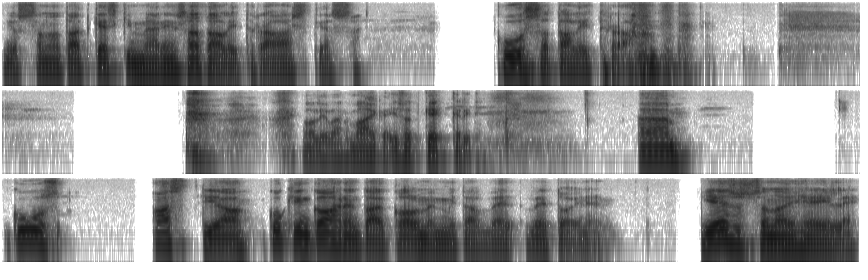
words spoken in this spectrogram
jos sanotaan, että keskimäärin 100 litraa astiassa, 600 litraa. Oli varmaan aika isot kekkerit. Ähm, kuusi astia, kukin kahden tai kolmen mitan vetoinen. Jeesus sanoi heille,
